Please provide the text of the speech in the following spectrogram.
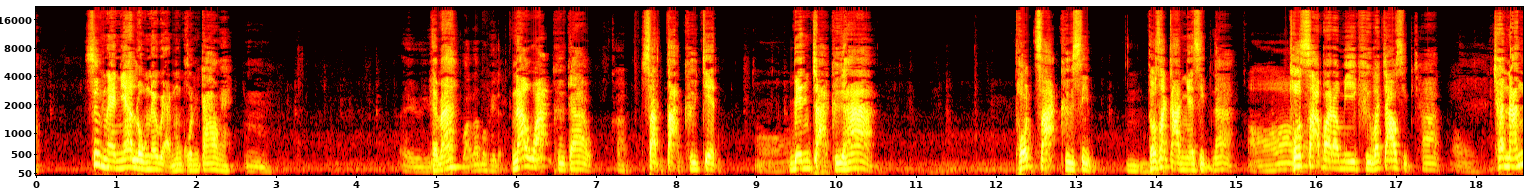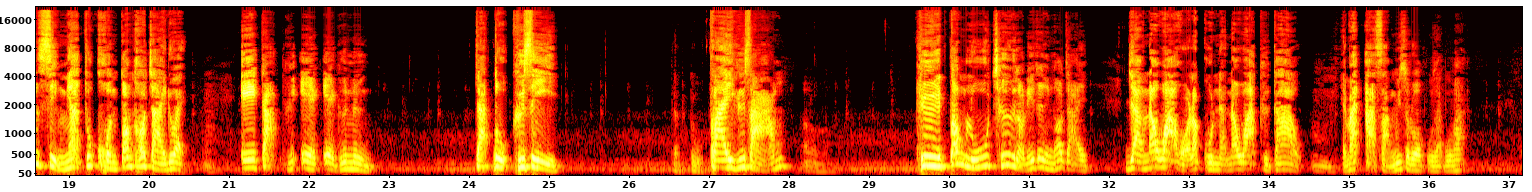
ซึ่งในเนี้ยลงในแหวนมงคลเก้าไงอืมอ้เห็นไหมวัดราชบพิตรอะนวะคือเก้า ครับสัตตะคือเจ็ดอ๋อเบญจคือห้าทศะคือสิบอืมทศกัณฐ์ไงสิบหน้า อ๋อทศบารมีคือพระเจ้าสิบชาติ โอ้ฉะนั้นสิ่งเนี้ย ทุกคนต้องเข้าใจด้วย เอกะคือเอกเอกคือหนึ่งจตุคือสี่จะตุไตรคือสามเออคือต้องรู้ชื่อเหล่านี้จะถึงเข้าใจ อย่างนวะหอรคุณน่ะนวะคือเก้าอืมเห็นไหมอาสังวิสโรปูสัพพุพะ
